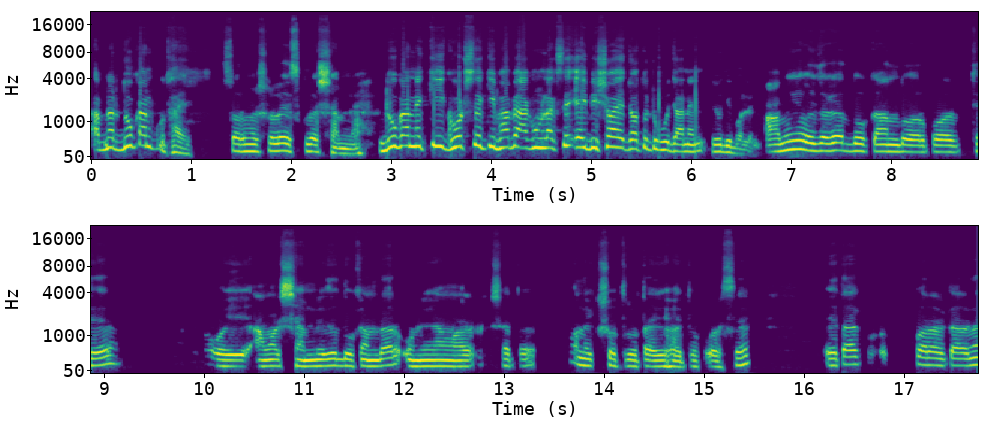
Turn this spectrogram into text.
আপনার দোকান কোথায়? চর স্কুলের সামনে। দোকানে কি ঘটছে কীভাবে আগুন লাগছে এই বিষয়ে যতটুকু জানেন যদি বলেন। আমি ওই জায়গায় দোকান দেওয়ার পর ওই আমার সামনে যে দোকানদার উনি আমার সাথে অনেক শত্রুতাই হয়তো করছে। এটা করার কারণে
